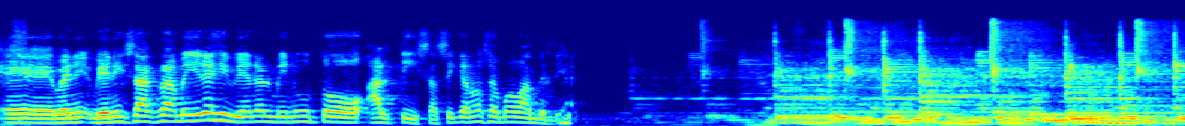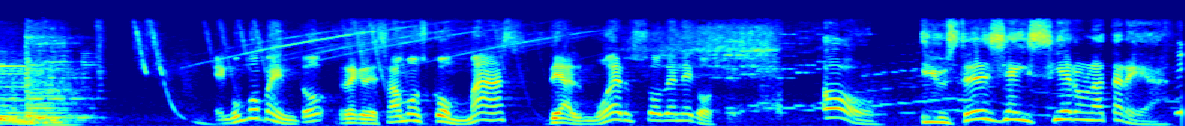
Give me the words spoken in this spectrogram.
Eh, viene, Isaac Ramírez y viene el minuto Altiz, así que no se muevan del día. En un momento regresamos con más de almuerzo de negocios. Oh, ¿y ustedes ya hicieron la tarea? Sí,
